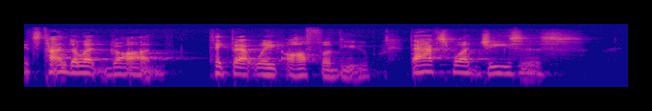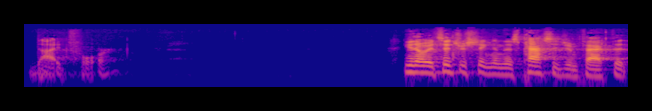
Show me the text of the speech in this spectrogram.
It's time to let God take that weight off of you. That's what Jesus died for. You know, it's interesting in this passage, in fact, that,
